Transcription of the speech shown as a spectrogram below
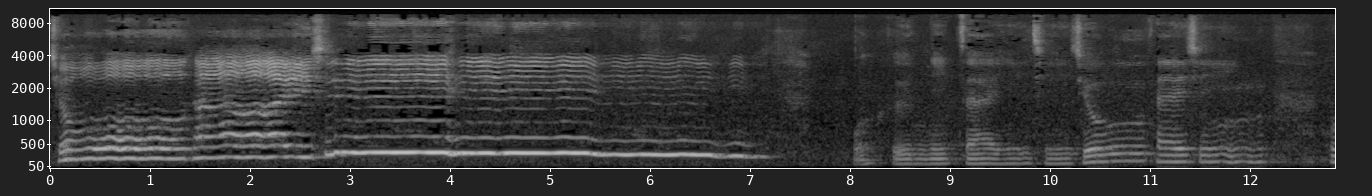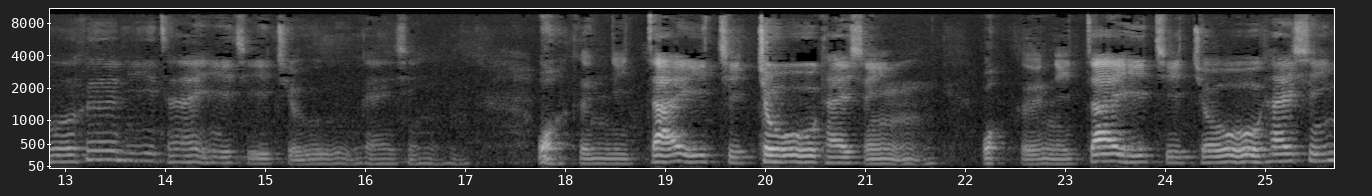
就开心。我和你在一起就开心，我和你在一起就开心。我和你在一起就开心，我和你在一起就开心，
